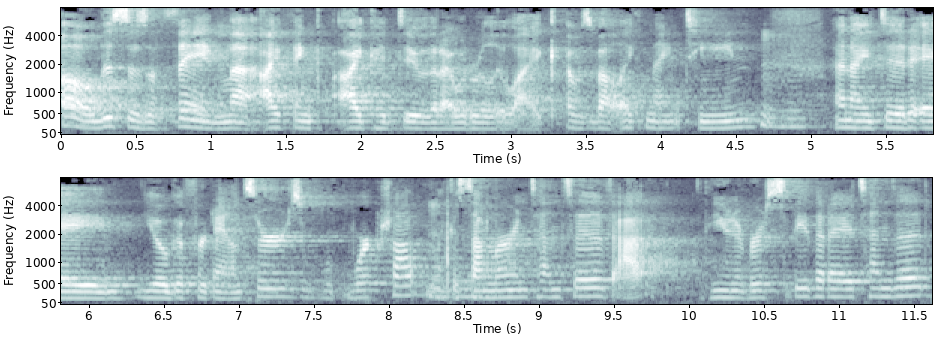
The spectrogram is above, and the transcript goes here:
oh, this is a thing that I think I could do that I would really like. I was about like 19 and I did a yoga for dancers workshop, like a summer intensive at the university that I attended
